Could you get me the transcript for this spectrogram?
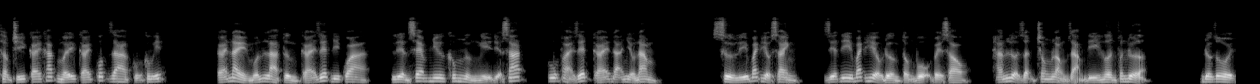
thậm chí cái khác mấy cái quốc gia cũng không ít. Cái này muốn là từng cái giết đi qua, liền xem như không ngừng nghỉ địa sát cũng phải giết cái đã nhiều năm. Xử lý bách hiểu xanh diễn đi bách hiểu đường tổng bộ về sau, hắn lựa giận trong lòng giảm đi hơn phân nửa. Được rồi,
